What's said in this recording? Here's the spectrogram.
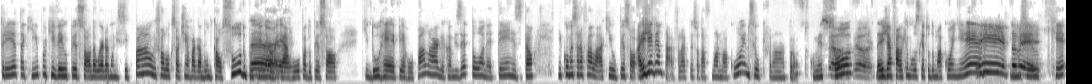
treta aqui, porque veio o pessoal da Guarda Municipal e falou que só tinha vagabundo calçudo, porque é, né, é a roupa do pessoal que do rap é roupa larga, camisetona, é tênis e tal. E começaram a falar que o pessoal. Aí já inventaram, falaram que o pessoal tá fumando maconha, não sei o que. Falaram, ah, pronto, começou. Pronto, pronto. Daí já fala que música é tudo maconheiro. Isso, também. Não sei o quê.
